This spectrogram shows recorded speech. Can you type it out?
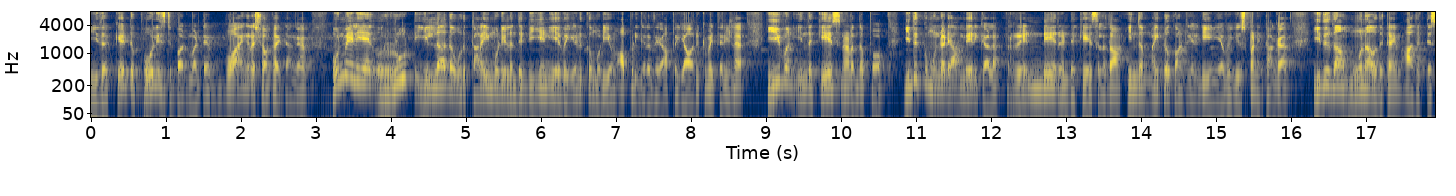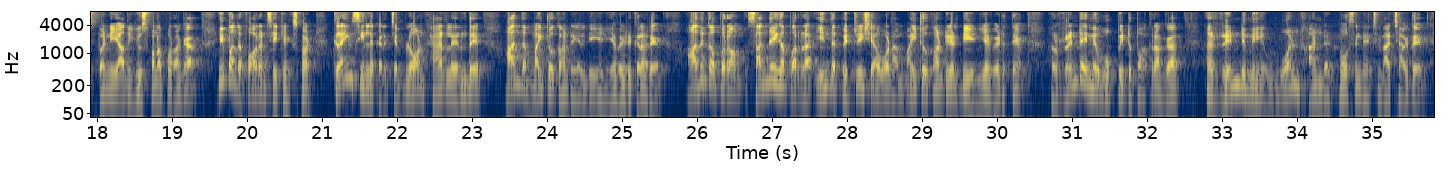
இதை கேட்டு போலீஸ் டிபார்ட்மெண்ட்டே பயங்கர ஷாக் ஆயிட்டாங்க. உண்மையிலேயே ரூட் இல்லாத ஒரு தலைமுடியிலேருந்து டிஎன்ஏவை எடுக்க முடியும் அப்படிங்கிறது அப்போ யாருக்குமே தெரியல. ஈவன் இந்த கேஸ் நடந்தப்போ இதுக்கு முன்னாடி அமெரிக்காவில் ரெண்டே ரெண்டு கேஸில் தான் இந்த மைட்டோகான்ட்ரியல் டிஎன்ஏவை யூஸ் பண்ணியிருக்காங்க இதுதான் மூணாவது டைம் அதை டெஸ்ட் பண்ணி அதை யூஸ் பண்ண போகிறாங்க இப்போ அந்த ஃபாரன்சிக் எக்ஸ்பர்ட் கிரைம் சீனில் கிடைச்ச பிளாண்ட் ஹேர்லேருந்து அந்த மைட்டோகான்ட்ரியல் டிஎன்ஏவை எடுக்கிறாரு. அதுக்கப்புறம் சந்தேகப்படுற இந்த பெட்ரிஷியாவோட மைட்டோகான்ட்ரியல் டிஎன்ஏ எடுத்து ரெண்டையுமே ஒப்பிட்டு பார்க்குறாங்க. ரெண்டுமே ஒன் ஹண்ட்ரட் பர்சன்டேஜ் மேட்ச் ஆகுது.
